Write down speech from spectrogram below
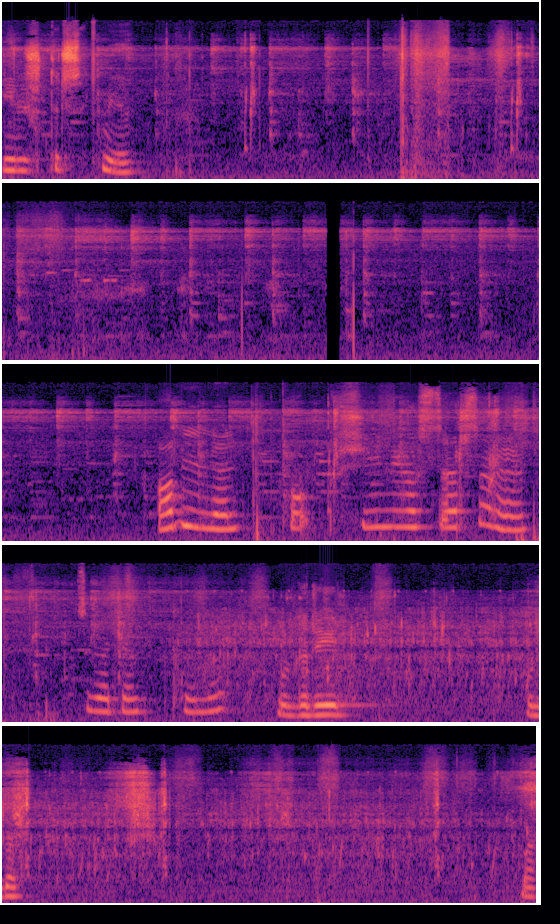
geliştirsek mi ya? Abi gel o şeyini göstersene. Çıkacak konu. Burada değil. Burada. Bak.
